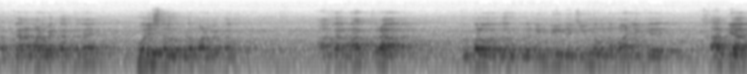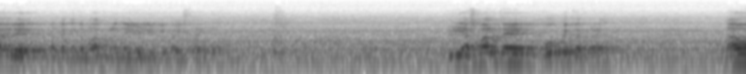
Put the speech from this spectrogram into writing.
ಸರ್ಕಾರ ಮಾಡಬೇಕಾಗ್ತದೆ, ಪೊಲೀಸ್ನವರು ಕೂಡ ಮಾಡಬೇಕಾಗ್ತದೆ. ಆಗ ಮಾತ್ರ ದುರ್ಬಲ ವರ್ಗದವರು ಕೂಡ ನೆಮ್ಮದಿಯಿಂದ ಜೀವನವನ್ನು ಮಾಡಲಿಕ್ಕೆ ಸಾಧ್ಯ ಆಗ್ತದೆ ಅಂತಕ್ಕಂಥ ಮಾತುಗಳನ್ನು ಹೇಳಲಿಕ್ಕೆ ಬಯಸ್ತಾ ಇದ್ದೇನೆ. ಈ ಅಸಮಾನತೆ ಹೋಗ್ಬೇಕಾದ್ರೆ ನಾವು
